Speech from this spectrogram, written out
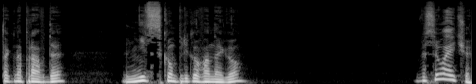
tak naprawdę. Nic skomplikowanego. Wysyłajcie.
